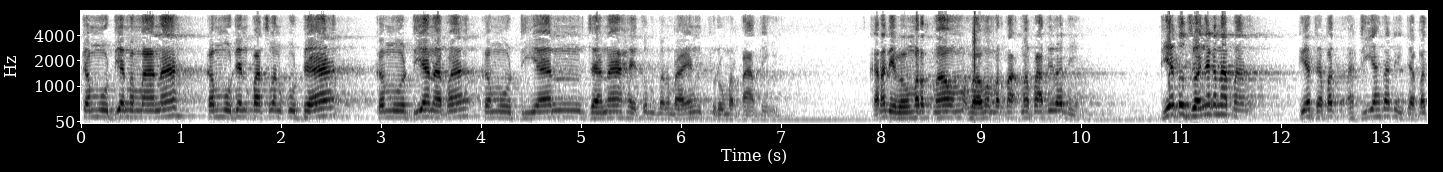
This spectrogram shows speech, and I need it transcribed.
kemudian memanah, kemudian pacuan kuda, Kemudian apa? Kemudian janah itu bermain burung merpati. Karena dia mau bawa merpati tadi. Dia tujuannya kenapa? Dia dapat hadiah tadi, dapat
